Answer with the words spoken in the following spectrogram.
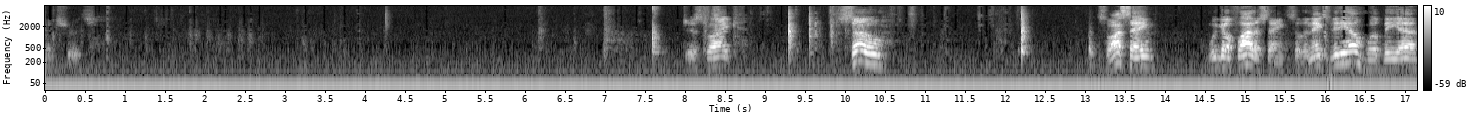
Make sure it's like so. So I say we go fly this thing. So the next video will be uh,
